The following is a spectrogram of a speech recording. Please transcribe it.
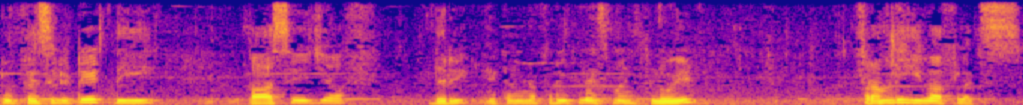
to facilitate the passage of the re- a kind of replacement fluid from the EVA flux.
